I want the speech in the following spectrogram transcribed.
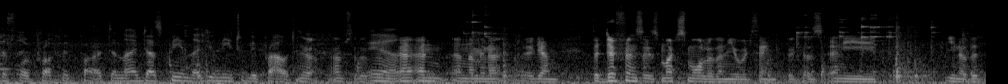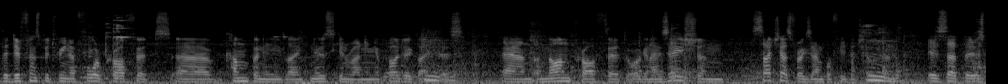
the for-profit part, and I just mean that you need to be proud. Yeah, absolutely. Yeah. A- And, and I mean, uh, again, the difference is much smaller than you would think because any, you know, the, the difference between a for-profit uh, company like Nu Skin running a project like Mm. this and a non-profit organization such as, for example, Feed the Children, Mm. is that there's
